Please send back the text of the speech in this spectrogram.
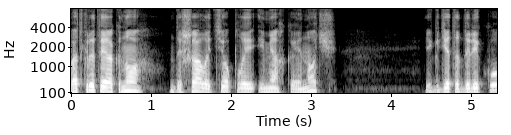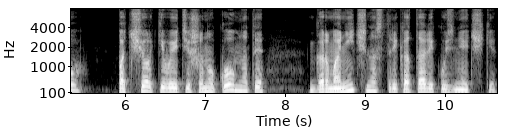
В открытое окно дышала теплая и мягкая ночь, и где-то далеко, подчеркивая тишину комнаты, гармонично стрекотали кузнечики.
